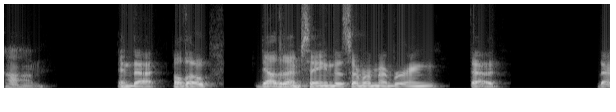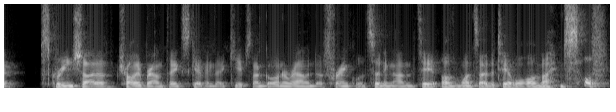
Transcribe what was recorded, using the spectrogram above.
Um, and that although now that I'm saying this, I'm remembering that that screenshot of Charlie Brown Thanksgiving that keeps on going around of Franklin sitting on the table on one side of the table all by himself.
